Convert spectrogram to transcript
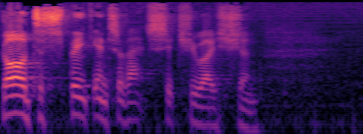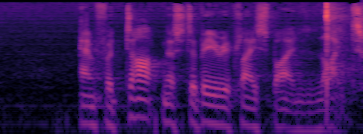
God to speak into that situation and for darkness to be replaced by light,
